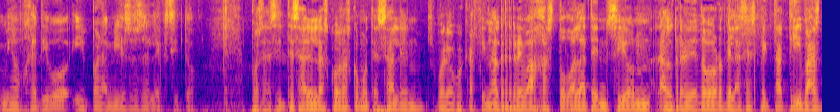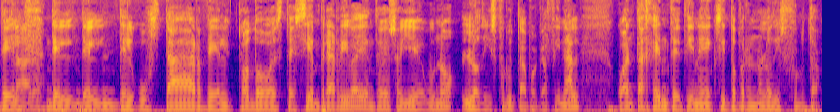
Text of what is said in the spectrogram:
mi objetivo y para mí eso es el éxito. Pues así te salen las cosas como te salen. Bueno, porque al final rebajas toda la tensión alrededor de las expectativas, del, Claro. del, del- del gustar, del todo este siempre arriba. Y entonces, oye, uno lo disfruta. Porque al final, ¿cuánta gente tiene éxito pero no lo disfruta?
